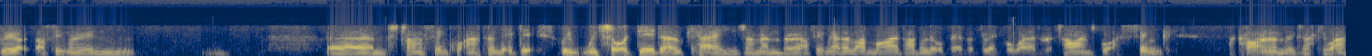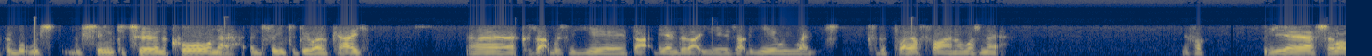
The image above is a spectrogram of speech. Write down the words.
we, I think we were in. Um, just trying to think what happened. It did, we we sort of did okay, as I remember. I think we had a might have had a little bit of a blip or whatever at times, but I think I can't remember exactly what happened. But we we seemed to turn a corner and seemed to do okay because uh, that was the year that the end of that year. Is that the year we went to the playoff final, wasn't it? If I, yeah, so uh,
